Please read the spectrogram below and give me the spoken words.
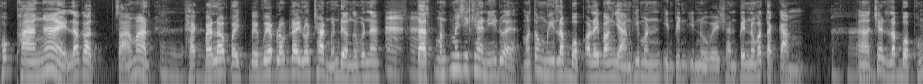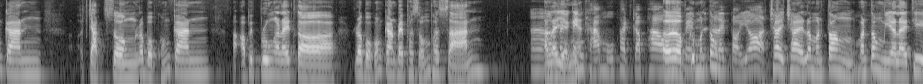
พกพาง่ายแล้วก็สามารถเออแพ็คไปแล้วไปไปเวฟแล้วได้รสชาติเหมือนเดิมสมมตินะอ่าอ่าแต่มันไม่ใช่แค่นี้ด้วย มันต้องมีระบบอะไรบางอย่างที่มันอินเป็นอินโนเวชันเป็นนวัตกรรมอ่าฮะอ่าเช่นระบบของการจัดส่งระบบของการ เอาไปปรุงอะไรต่อ ระบบของการไปผสมผสานอะไรอย่างเงี้ยไปเป็นขาหมูผัดกะเพราเออไปเป็นคือมันต้องอะไรต่อยอด ใช่ใช่แล้วมันต้องมันต้องมีอะไรที่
